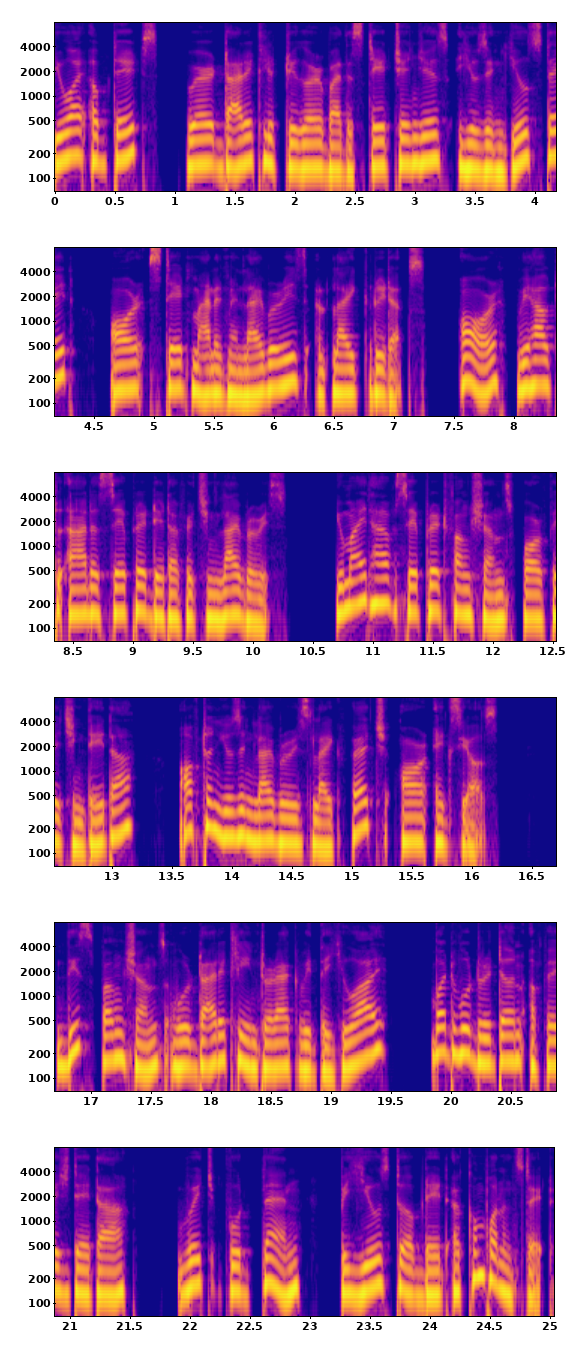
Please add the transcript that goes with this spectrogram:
UI updates were directly triggered by the state changes using useState or state management libraries like Redux. Or we have to add a separate data fetching libraries. You might have separate functions for fetching data, often using libraries like fetch or Axios. These functions would directly interact with the UI but would return a fetch data which would then be used to update a component state.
